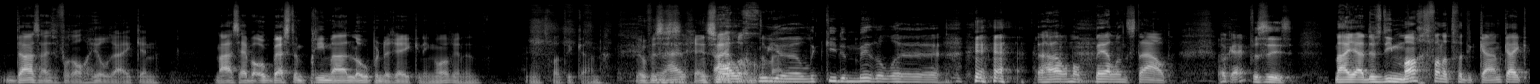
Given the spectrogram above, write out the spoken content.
Daar zijn ze vooral heel rijk in. Maar ze hebben ook best een prima lopende rekening hoor, in het, in het Vaticaan. Daar hoeven ze zich geen zorgen maken. goede liquide middelen. Helemaal balanced out. Oké. Precies. Maar ja, dus die macht van het Vaticaan. Kijk,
